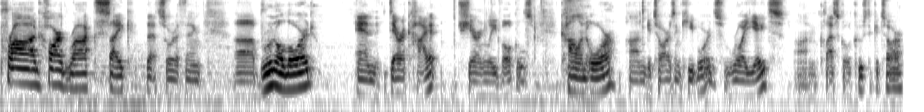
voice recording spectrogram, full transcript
prog, hard rock, psych, that sort of thing. Uh, Bruno Lord and Derek Hyatt sharing lead vocals, Colin Orr on guitars and keyboards, Roy Yates on classical acoustic guitar,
